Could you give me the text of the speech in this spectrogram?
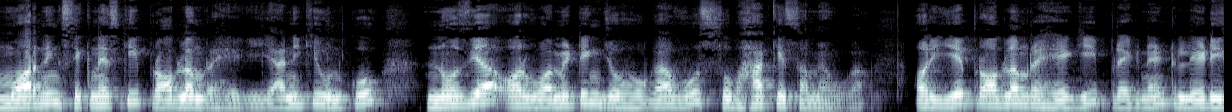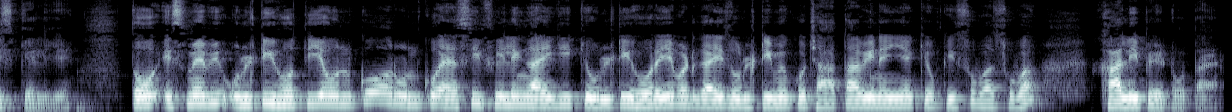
मॉर्निंग सिकनेस की प्रॉब्लम रहेगी, यानी कि उनको नोजिया और वॉमिटिंग जो होगा वो सुबह के समय होगा। और ये प्रॉब्लम रहेगी प्रेग्नेंट लेडीज़ के लिए। तो इसमें भी उल्टी होती है उनको और उनको ऐसी फीलिंग आएगी कि उल्टी हो रही है, बट गाइज़ उल्टी में कुछ आता भी नहीं है क्योंकि सुबह सुबह खाली पेट होता है।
